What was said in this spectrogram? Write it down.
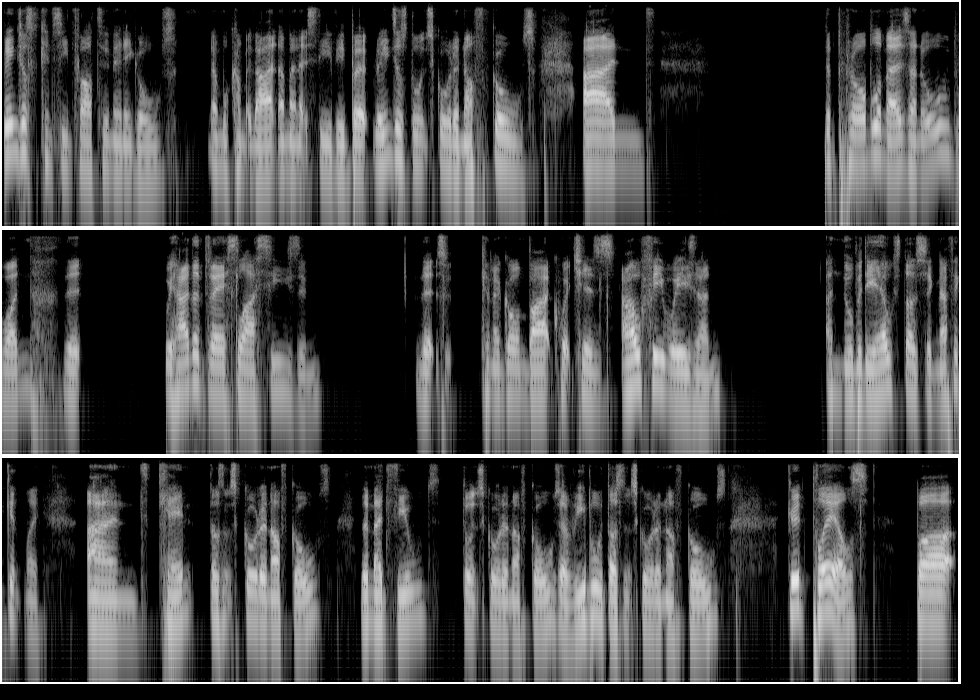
Rangers concede far too many goals. And we'll come to that in a minute, Stevie. But Rangers don't score enough goals. And the problem is an old one that we had addressed last season that's kind of gone back, which is Alfie weighs in, and nobody else does significantly, and Kent doesn't score enough goals. The midfield don't score enough goals. Aribo doesn't score enough goals. Good players, but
